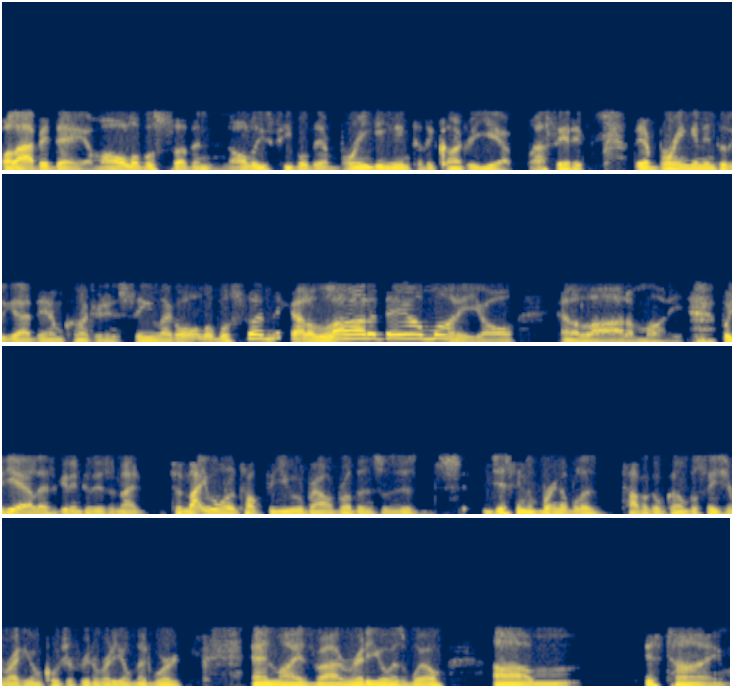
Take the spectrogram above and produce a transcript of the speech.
Well, I be damn. All of a sudden, all these people they're bringing into the country. Yeah, I said it. They're bringing into the goddamn country, and it seems like all of a sudden they got a lot of damn money, y'all. Got a lot of money. But yeah, let's get into this tonight. Tonight we want to talk to you about brothers and sisters. Just you know, bring up a topic of conversation right here on Culture Freedom Radio Network and Lions Vibe Radio as well. Um, it's time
